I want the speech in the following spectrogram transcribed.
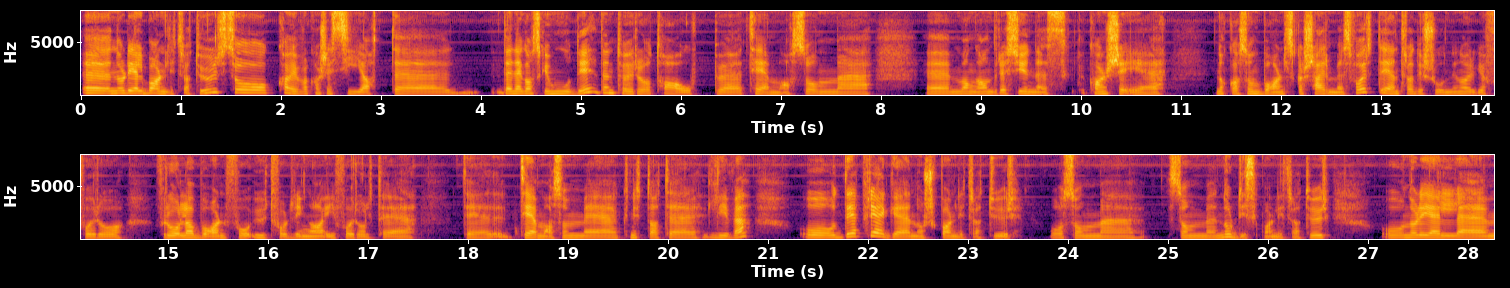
Eh, når det gjelder barnelitteratur, så kan vi vel kanskje si at eh, den er ganske modig. Den tør å ta opp eh, tema som mange andre synes kanskje er noe som barn skal skjermes for. Det er en tradisjon i Norge for å, for å la barn få utfordringer i forhold til, til tema som er knytta til livet. Og det preger norsk barnelitteratur, og som, som nordisk barnelitteratur. Og når det gjelder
